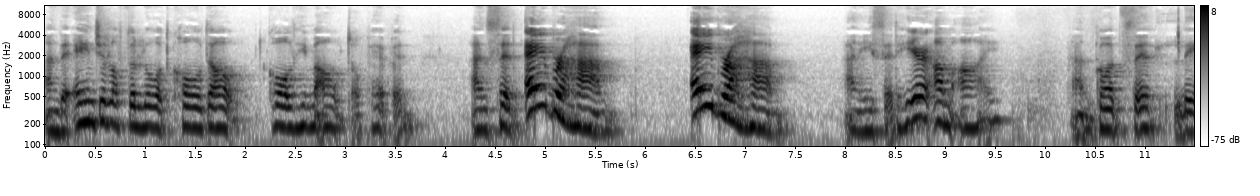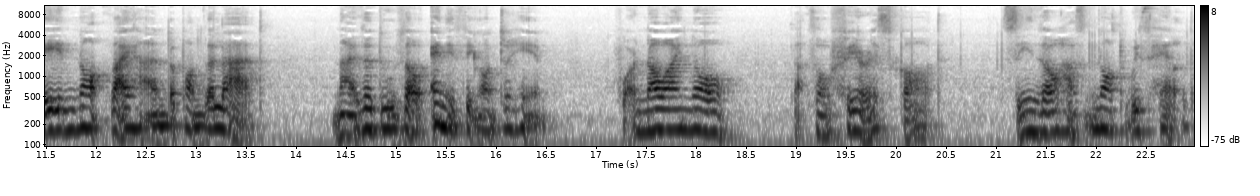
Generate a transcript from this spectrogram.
And the angel of the Lord called out, called him out of heaven and said, Abraham, Abraham. And he said, Here am I. And God said, Lay not thy hand upon the lad, neither do thou anything unto him. For now I know that thou fearest God, seeing thou hast not withheld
